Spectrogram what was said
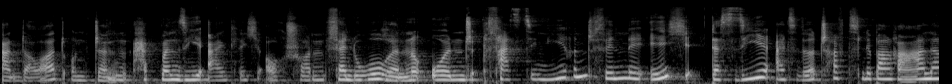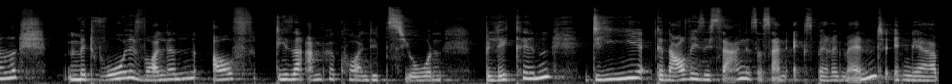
andauert und dann hat man sie eigentlich auch schon verloren. Und faszinierend finde ich, dass sie als Wirtschaftsliberaler mit Wohlwollen auf diese Ampelkoalition blicken, die, genau wie Sie sagen, es ist ein Experiment. In der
